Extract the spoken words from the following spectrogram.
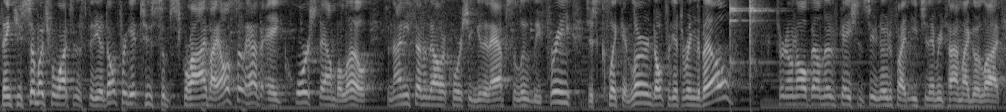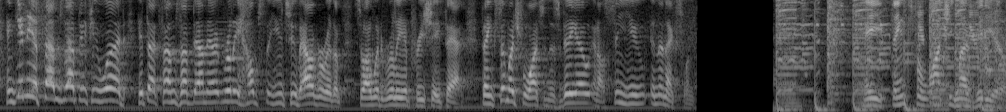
Thank you so much for watching this video. Don't forget to subscribe. I also have a course down below. It's a $97 course. You can get it absolutely free. Just click and learn. Don't forget to ring the bell turn on all bell notifications so you're notified each and every time I go live and give me a thumbs up if you would hit that thumbs up down there it really helps the YouTube algorithm so I would really appreciate that thanks so much for watching this video and I'll see you in the next one Hey, thanks for watching my video.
